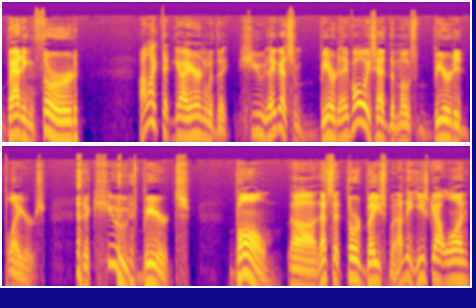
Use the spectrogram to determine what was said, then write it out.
batting third. I like that guy Aaron with the huge. They've got some beard. They've always had the most bearded players, the huge beards. Boom. Uh, that's that third baseman. I think he's got one.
